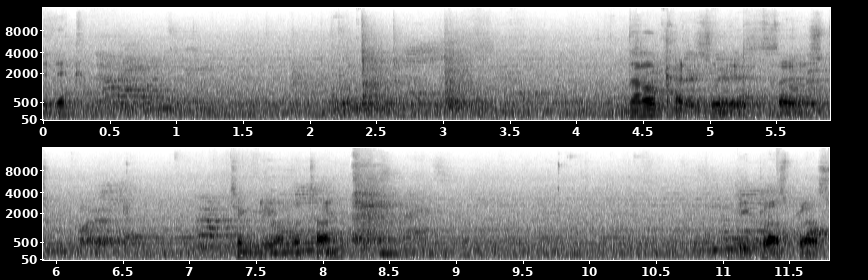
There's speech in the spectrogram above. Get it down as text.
Acidic. That'll cut through your thirst. Tingly on the tongue. B plus plus.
